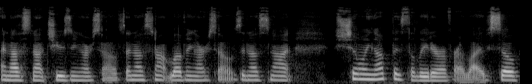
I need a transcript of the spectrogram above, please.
and us not choosing ourselves and us not loving ourselves and us not showing up as the leader of our lives. So,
